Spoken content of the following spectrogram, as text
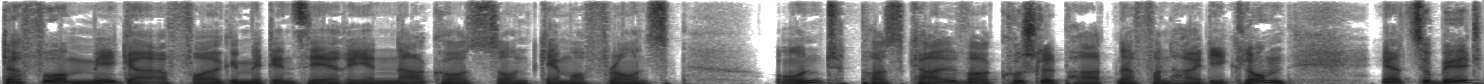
Davor Mega-Erfolge mit den Serien Narcos und Game of Thrones. Und Pascal war Kuschelpartner von Heidi Klum. Er zu Bild,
